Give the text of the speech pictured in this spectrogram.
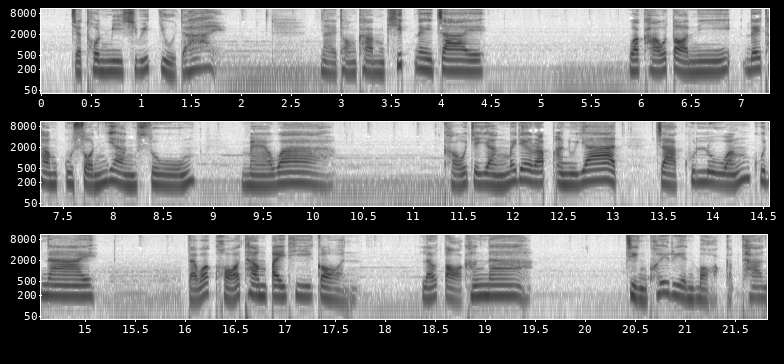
ๆ จะทนมีชีวิตอยู่ได้ นายทองคำคิดในใจ ว่าเขาตอนนี้ได้ทำกุศลอย่างสูง แม้ว่า เขาจะยังไม่ได้รับอนุญาตจากคุณหลวง คุณนาย แต่ว่าขอทำไปทีก่อน แล้วต่อข้างหน้า จึงค่อยเรียนบอกกับท่าน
